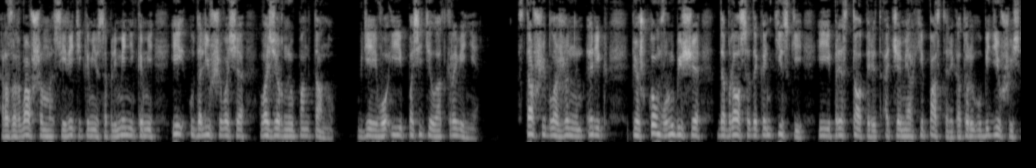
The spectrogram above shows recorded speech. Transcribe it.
разорвавшем с еретиками-соплеменниками и удалившегося в озерную Пантану, где его и посетило откровение. Ставший блаженным Эрик пешком в рубище добрался до Кантиски и пристал перед очами архипастыря, который, убедившись,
